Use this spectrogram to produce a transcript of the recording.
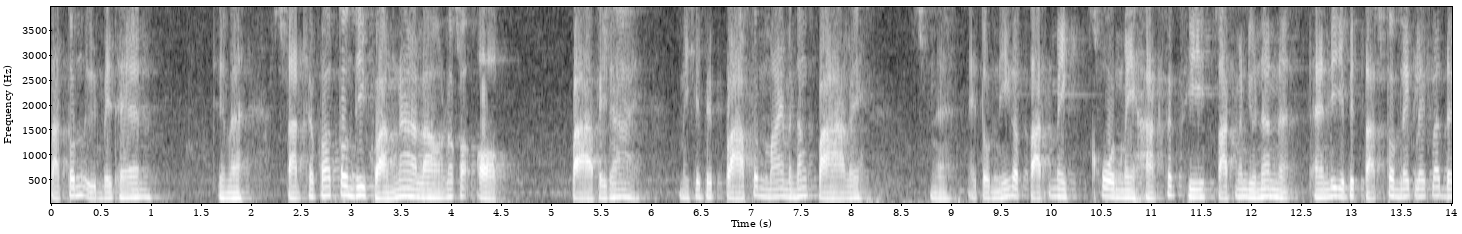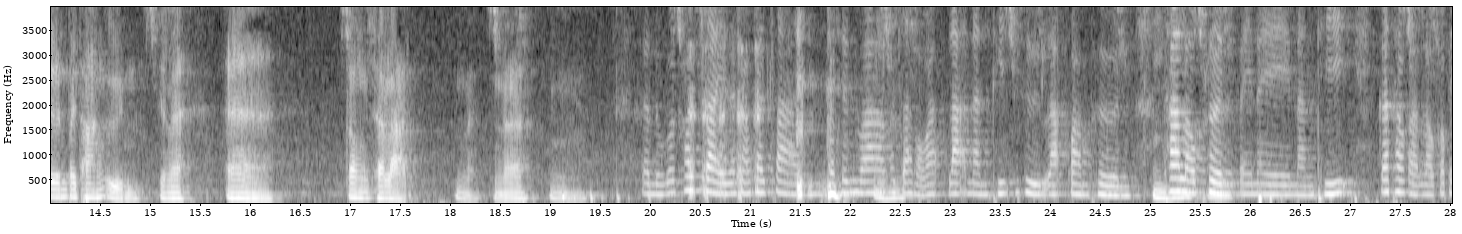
ตัดต้นอื่นไปแทน ใช่ไหมตัดเฉพาะต้นที่ขวางหน้าเราแล้วก็ออกป่าไปได้ ไม่ใช่ไปปราบต้นไม้มันทั้งป่าเลยนะไอ้ต้นนี้ก็ตัดไม่โค่นไม่หักสักทีตัดมันอยู่นั่นน่ะแทนที่จะไปตัดต้นเล็ก ๆ แล้วเดินไปทางอื่นใช่ไหมอ่าต้องฉลาดนะนะอืมแต่หนูก็เข้าใจนะคะพระอาจารย์เช่นว่าพระอาจารย์บอกว่าละนันทิก็คือละความเพลินอืมถ้าเราเพลินไปในนันทิ ก็เท่ากับเราก็ไป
